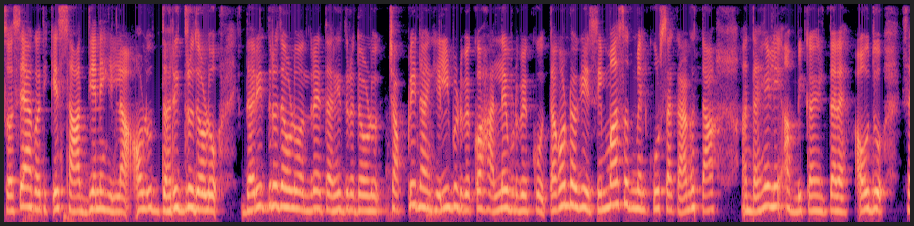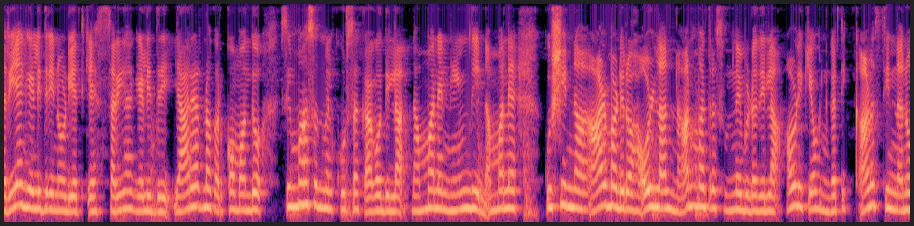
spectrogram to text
ಸೊಸೆ ಆಗೋದಕ್ಕೆ ಸಾಧ್ಯನೇ ಇಲ್ಲ. ಅವಳು ದರಿದ್ರದವಳು. ದರಿದ್ರದವಳು ಅಂದರೆ ದರಿದ್ರದವಳು. ಚಪ್ಪಲಿನ ಎಲ್ಲಿ ಬಿಡಬೇಕೋ ಅಲ್ಲೇ ಬಿಡಬೇಕು. ತಗೊಂಡೋಗಿ ಸಿಂಹಾಸದ ಮೇಲೆ ಕೂರ್ಸೋಕ್ಕಾಗುತ್ತಾ ಅಂತ ಹೇಳಿ ಅಂಬಿಕಾ ಹೇಳ್ತಾರೆ. ಹೌದು, ಸರಿಯಾಗಿ ಹೇಳಿದ್ರಿ ನೋಡಿ ಅದಕ್ಕೆ ಸರಿಯಾಗಿ ಹೇಳಿದ್ರಿ. ಯಾರ್ಯಾರನ್ನ ಕರ್ಕೊಂಬಂದು ಸಿಂಹಾಸದ ಮೇಲೆ ಕೂರ್ಸೋಕ್ಕಾಗೋದಿಲ್ಲ ನಮ್ಮನೆ ನೆಮ್ಮದಿ ನಮ್ಮನೆ ಖುಷಿನ ಹಾಳು ಮಾಡಿರೋ ಅವಳನ್ನ ನಾನು ಮಾತ್ರ ಸುಮ್ಮನೆ ಬಿಡೋದಿಲ್ಲ. ಅವಳಿಗೆ ಒಂದು ಗತಿ ಕಾಣಿಸ್ತೀನಿ ನಾನು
